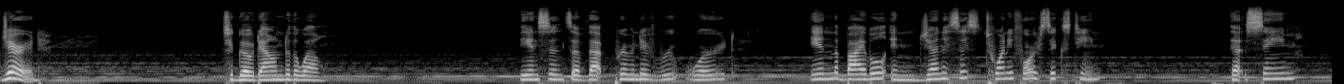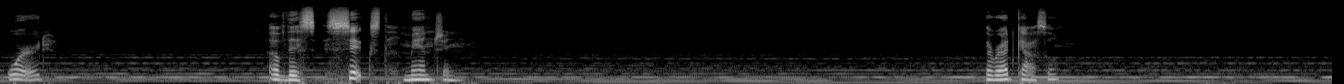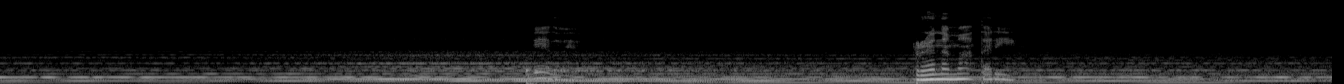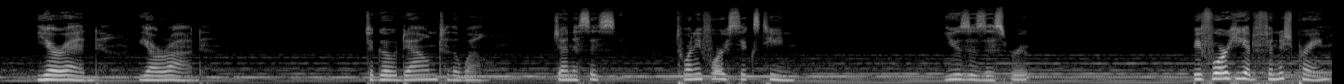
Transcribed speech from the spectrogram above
Jared, to go down to the well. The instance of that primitive root word in the Bible in Genesis 24:16, that same word of this sixth mansion. The Red Castle. Renamatari. Yared, Yarad. To go down to the well. Genesis 24:16 uses this root. Before he had finished praying,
